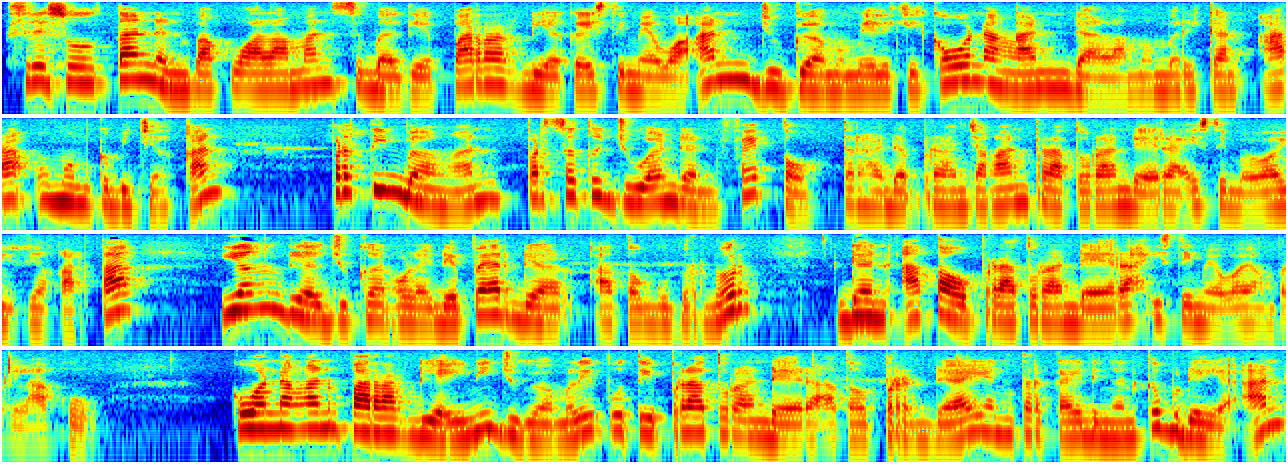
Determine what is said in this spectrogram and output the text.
Sri Sultan dan Pakualaman sebagai parardia keistimewaan juga memiliki kewenangan dalam memberikan arah umum kebijakan, pertimbangan, persetujuan, dan veto terhadap rancangan peraturan daerah istimewa Yogyakarta yang diajukan oleh DPRD atau gubernur dan atau peraturan daerah istimewa yang berlaku. Kewenangan Parardia ini juga meliputi peraturan daerah atau perda yang terkait dengan kebudayaan,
